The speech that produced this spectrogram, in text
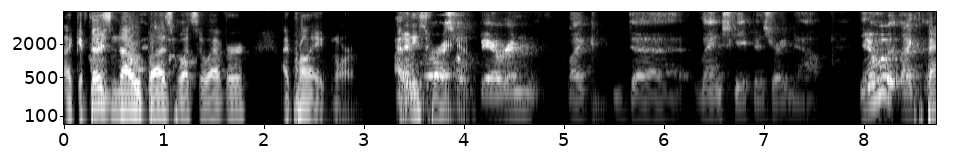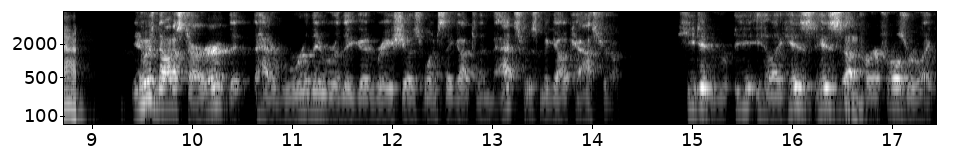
Like if there's no buzz whatsoever, I'd probably ignore. I At didn't least for realize right how now. barren like the landscape is right now. You know who like It's bad. you know who's not a starter that had really really good ratios once they got to the Mets was Miguel Castro. He did he, like his his uh, Hmm. peripherals were like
